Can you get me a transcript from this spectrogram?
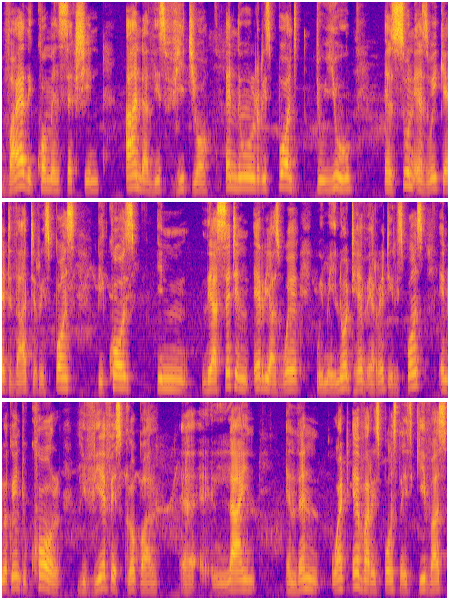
via the comment section under this video and we will respond to you as soon as we get that response because in there are certain areas where we may not have a ready response and we're going to call the vfs global uh, line and then whatever response they give us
